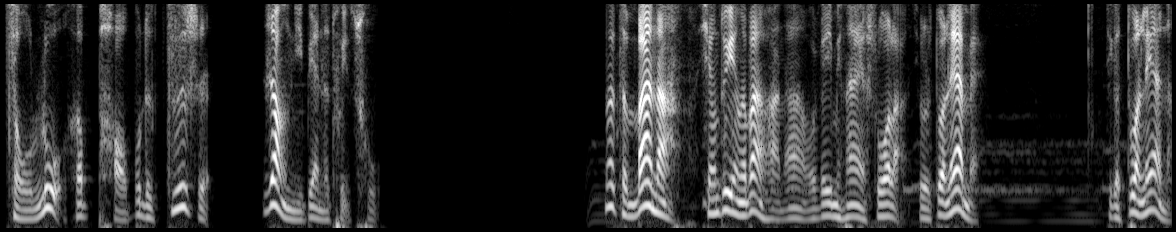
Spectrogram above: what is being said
走路和跑步的姿势，让你变得腿粗。那怎么办呢？相对应的办法呢，我微平台也说了，就是锻炼呗。这个锻炼呢，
